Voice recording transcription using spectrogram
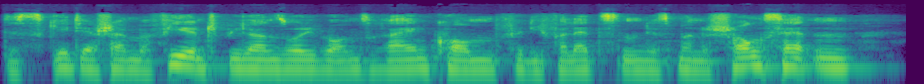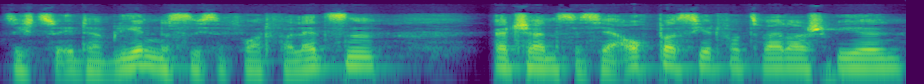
Das geht ja scheinbar vielen Spielern so, die bei uns reinkommen für die Verletzten und jetzt mal eine Chance hätten, sich zu etablieren, dass sie sich sofort verletzen. Ötchan ist das ja auch passiert vor zwei, drei Spielen,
